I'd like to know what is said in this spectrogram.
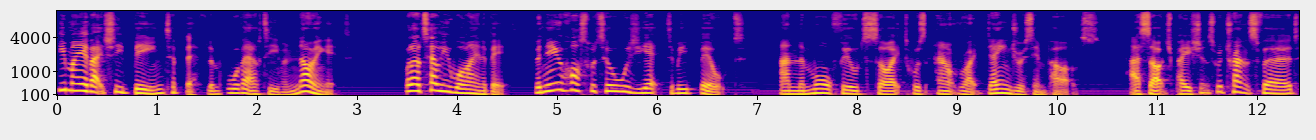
you may have actually been to Bethlem without even knowing it. But I'll tell you why in a bit. The new hospital was yet to be built, and the Moorfield site was outright dangerous in parts. As such, patients were transferred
